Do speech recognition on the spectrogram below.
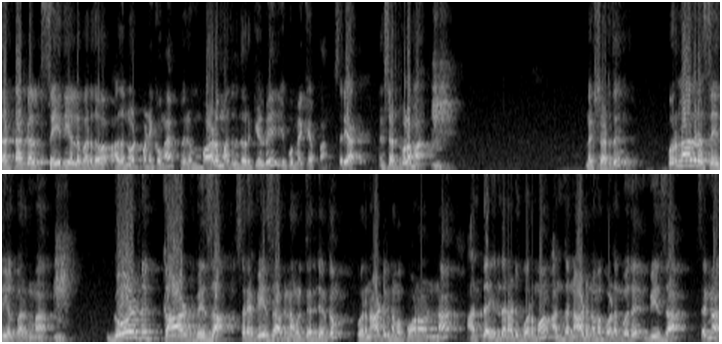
சட்டங்கள் செய்திகள் வருதோ அதை நோட் பண்ணிக்கோங்க. பெரும்பாலும் அதுல இருந்து ஒரு கேள்வி எப்பவுமே கேட்பாங்க. சரியா? நெக்ஸ்ட் அடுத்து போலாமா? நெக்ஸ்ட் அடுத்து பொருளாதார செய்திகள் பாருங்கம்மா. கோல்டு கார்டு விசா சரி விசா அப்படின்னா உங்களுக்கு தெரிஞ்சிருக்கும். ஒரு நாட்டுக்கு நம்ம போனோம்னா அந்த எந்த நாட்டுக்கு போறோமோ அந்த நாடு நமக்கு வழங்குவது விசா சரிங்களா?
